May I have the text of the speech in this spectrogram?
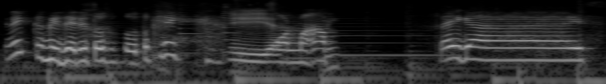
Ini kagak jadi tutup-tutup nih. Iya. Mohon maaf. Bye guys.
